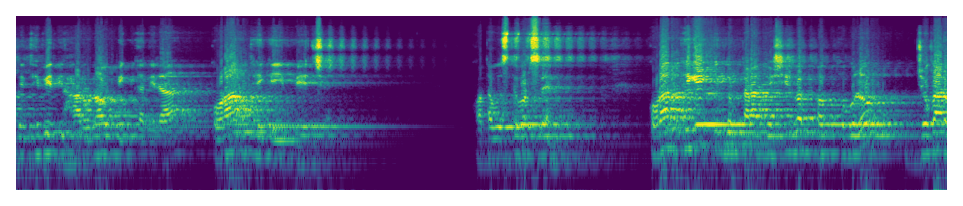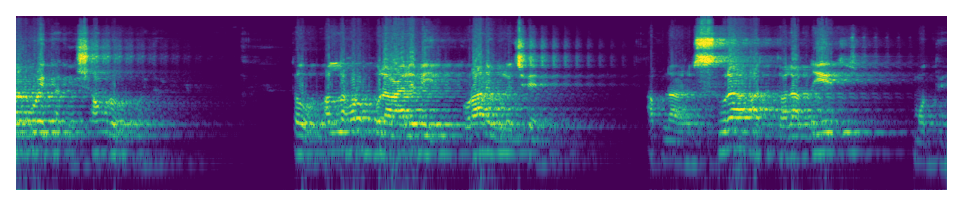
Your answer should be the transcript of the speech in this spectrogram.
পৃথিবীর ধারণাও বিজ্ঞানীরা কোরআন থেকেই পেয়েছে কথা বুঝতে পারছেন? কোরআন থেকে কিন্তু তারা বেশিরভাগ তথ্যগুলো জোগাড় করে থাকে, সংগ্রহ করে থাকে। তো আল্লাহ রব্বুল আলমী কোরআনে বলেছেন, আপনার সুরা আত-তলাকের মধ্যে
